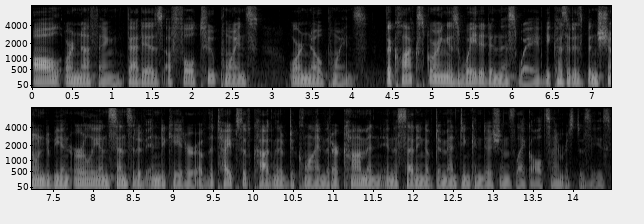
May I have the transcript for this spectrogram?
all or nothing, that is, a full two points or no points. The clock scoring is weighted in this way because it has been shown to be an early and sensitive indicator of the types of cognitive decline that are common in the setting of dementing conditions like Alzheimer's disease.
